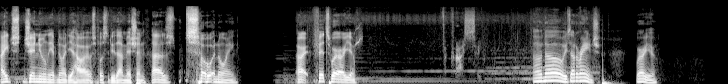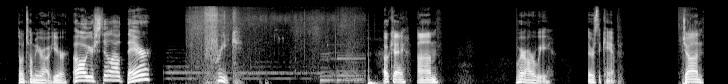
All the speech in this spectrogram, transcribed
I just genuinely have no idea how I was supposed to do that mission. That was so annoying. All right, Fitz, where are you? For Christ's sake. Oh no, he's out of range. Where are you? Don't tell me you're out here. Oh, you're still out there? Freak. Okay, um where are we? There's the camp. John.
